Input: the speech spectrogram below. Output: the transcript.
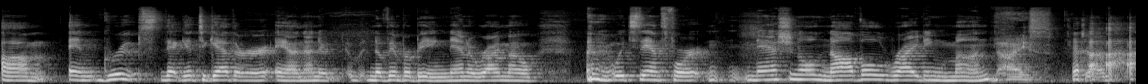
Um, and groups that get together, and I know November being NaNoWriMo, which stands for National Novel Writing Month. nice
